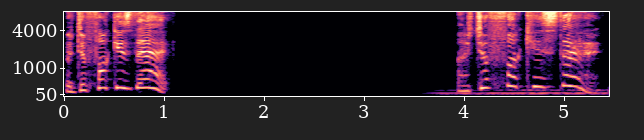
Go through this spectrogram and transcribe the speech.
What the fuck is that? What the fuck is that?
